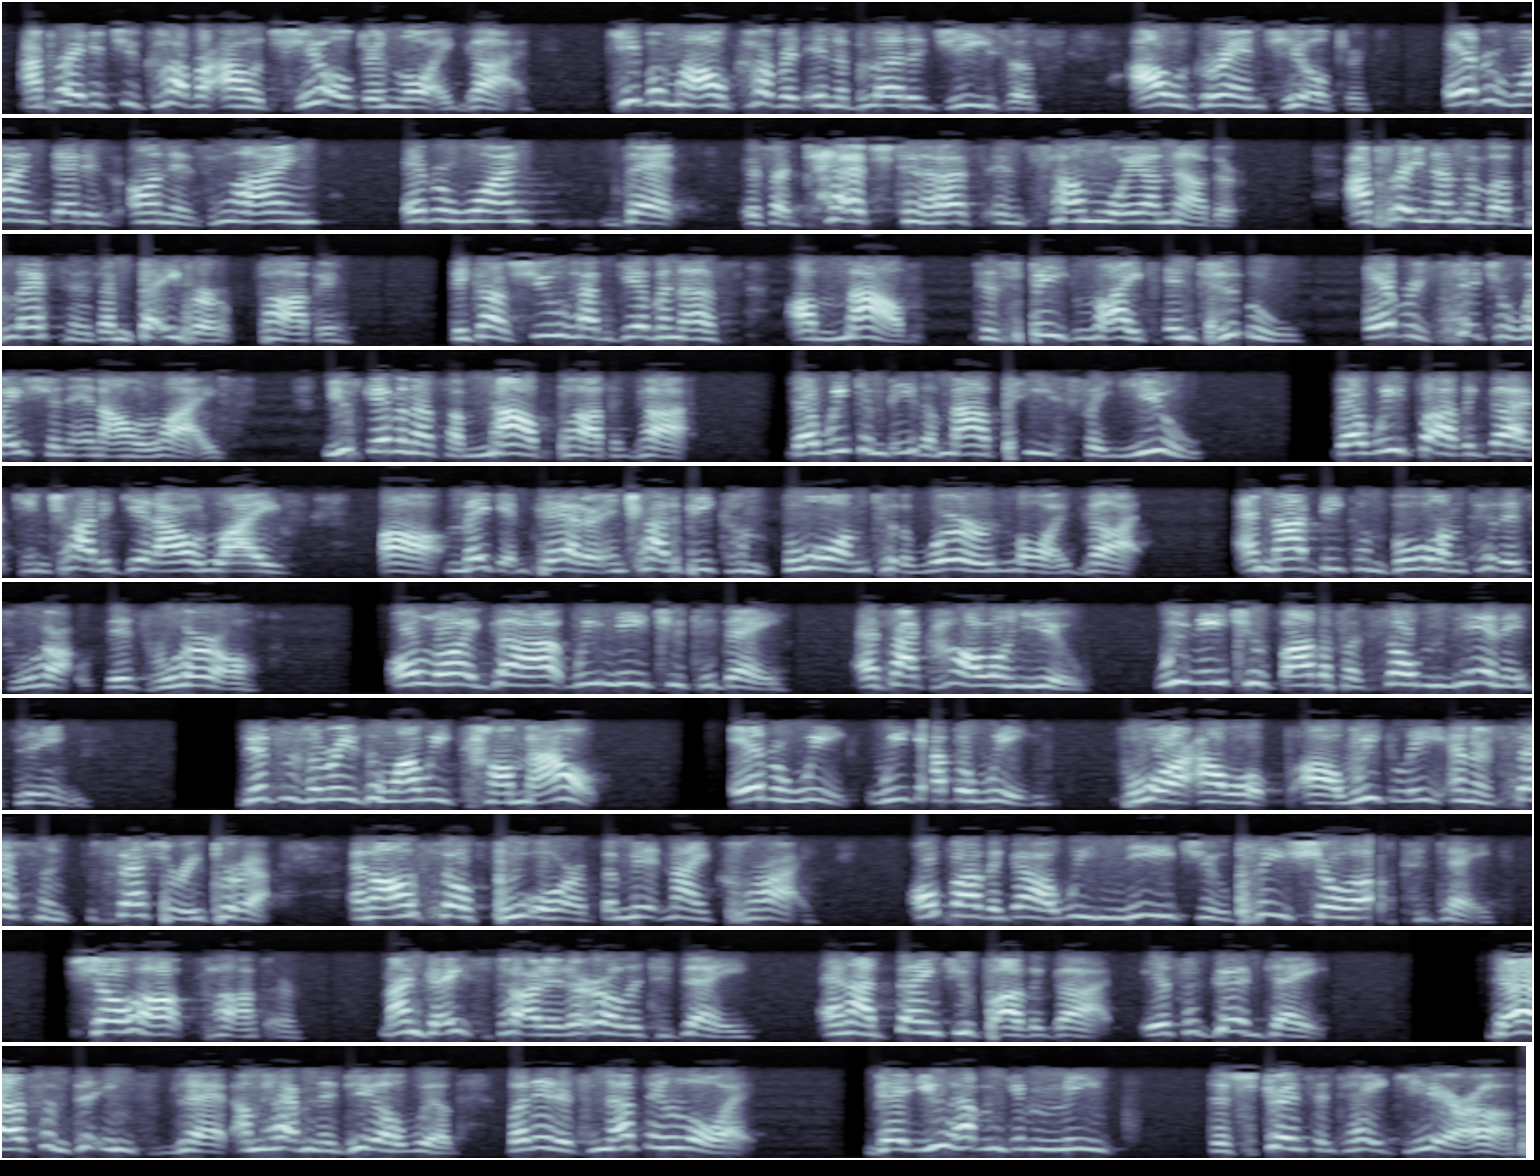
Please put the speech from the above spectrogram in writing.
I pray that you cover our children, Lord God. Keep them all covered in the blood of Jesus, our grandchildren, everyone that is on this line, everyone that is attached to us in some way or another. I pray nothing but blessings and favor, Father, because you have given us a mouth to speak life into every situation in our lives. You've given us a mouth, Father God, that we can be the mouthpiece for you, that we, Father God, can try to get our life uh, make it better and try to be conformed to the word, Lord God, and not be conformed to this world. This world. Oh Lord God, we need you today as I call on you. We need you, Father, for so many things. This is the reason why we come out every week, week after week, for our uh, weekly intercessory prayer and also for the midnight cry. Oh, Father God, we need you. Please show up today. Show up, Father. My day started early today, and I thank you, Father God. It's a good day. There are some things that I'm having to deal with, but it is nothing, Lord, that you haven't given me the strength to take care of.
